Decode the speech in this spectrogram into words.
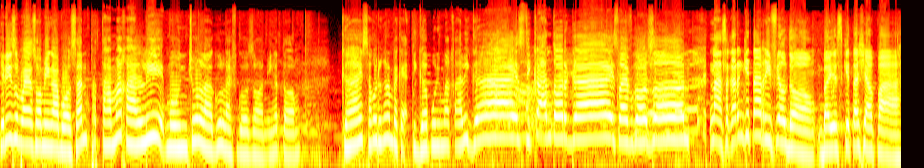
Jadi supaya suami nggak bosan, pertama kali muncul lagu Life Goes On. Ingat dong. Guys, aku denger sampai kayak 35 kali guys di kantor guys, Life Goes On. Nah sekarang kita reveal dong bias kita siapa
